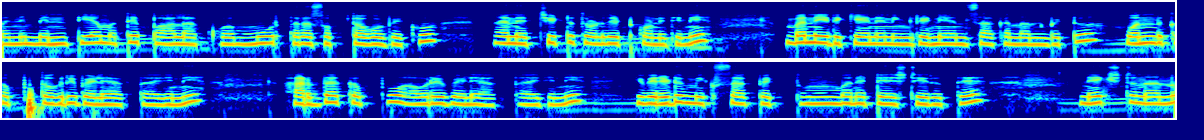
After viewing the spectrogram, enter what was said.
ಮನೆ, ಮೆಂತ್ಯ ಮತ್ತು ಪಾಲಾಕು ಮೂರು ಥರ ಸೊಪ್ಪು ತೊಗೋಬೇಕು. ನಾನು ಹೆಚ್ಚಿಟ್ಟು ತೊಳೆದಿಟ್ಕೊಂಡಿದ್ದೀನಿ. ಬನ್ನಿ, ಇದಕ್ಕೆ ಏನೇನು ಇಂಗ್ರೀಡಿಯೆಂಟ್ಸ್ ಹಾಕೋಣ ಅಂದ್ಬಿಟ್ಟು ಒಂದು ಕಪ್ಪು ತೊಗರಿಬೇಳೆ ಹಾಕ್ತಾಯಿದ್ದೀನಿ ಅರ್ಧ ಕಪ್ಪು ಅವರೆಬೇಳೆ ಹಾಕ್ತಾಯಿದ್ದೀನಿ ಇವೆರಡು ಮಿಕ್ಸ್ ಹಾಕ್ಬೇಕು ತುಂಬಾ ಟೇಸ್ಟ್ ಇರುತ್ತೆ. ನೆಕ್ಸ್ಟ್ ನಾನು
